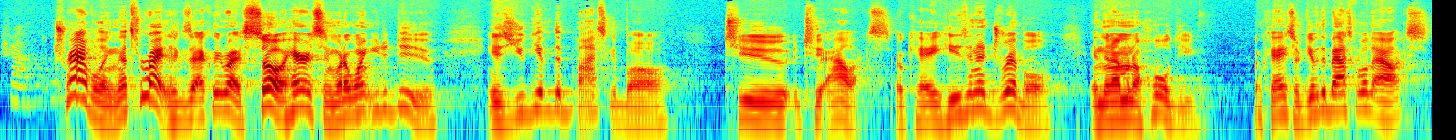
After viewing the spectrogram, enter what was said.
travel. Traveling, that's right, exactly right. So, Harrison, what I want you to do is you give the basketball to, to Alex, okay? He's going to dribble, and then I'm going to hold you, okay? So give the basketball to Alex.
